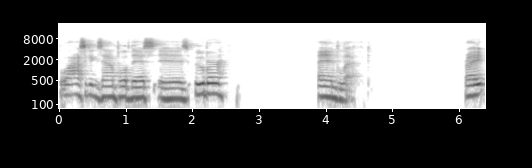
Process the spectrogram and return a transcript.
classic example of this is Uber and Lyft. Right?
